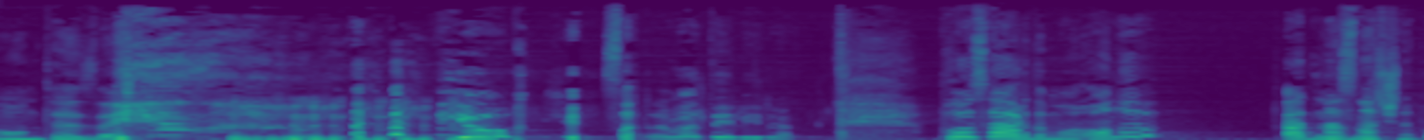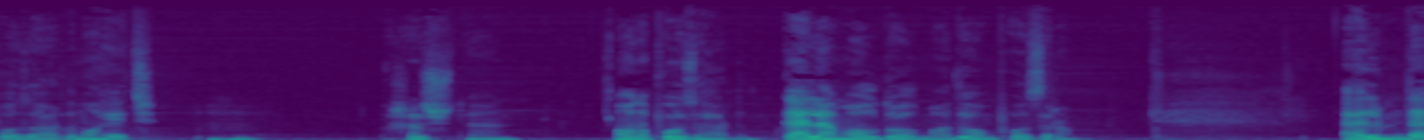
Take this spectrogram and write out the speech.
onu təzədən Yox, saravat eləyirəm. Pozardım onu. Onu adnaznaçını pozardım o heç. Başa düşdün? Onu pozardım. Qələm oldu olmadı, onu pozuram. Əlimdə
